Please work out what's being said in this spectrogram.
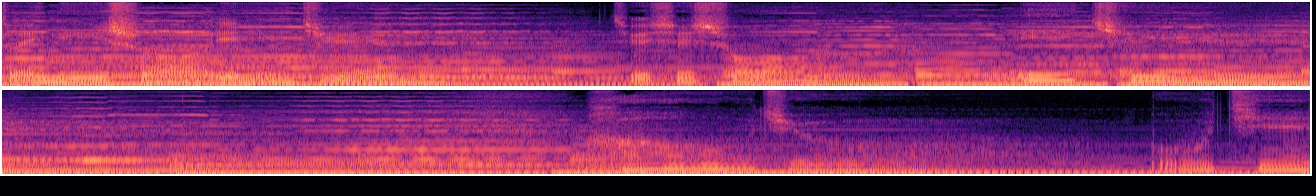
对你说一句，只是说一句。好久不见。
